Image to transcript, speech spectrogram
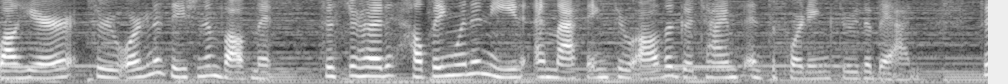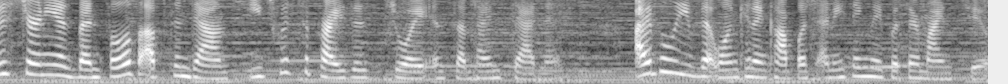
while here through organization involvement, sisterhood, helping when in need, and laughing through all the good times and supporting through the bad. This journey has been full of ups and downs, each with surprises, joy, and sometimes sadness. I believe that one can accomplish anything they put their minds to.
